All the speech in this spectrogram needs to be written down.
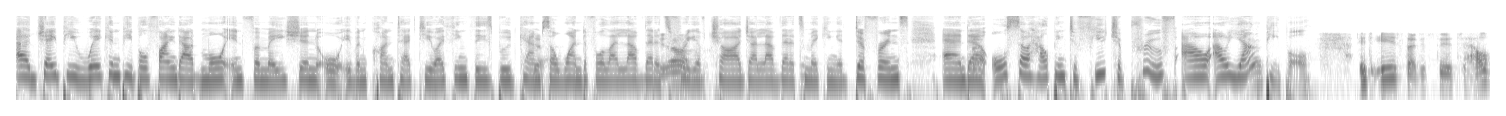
Uh, JP, where can people find out more information or even contact you? I think these boot camps Yeah. are wonderful. I love that it's Yeah. free of charge. I love that it's making a difference and uh, also helping to future proof our, our young people. It is that. It's there to help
